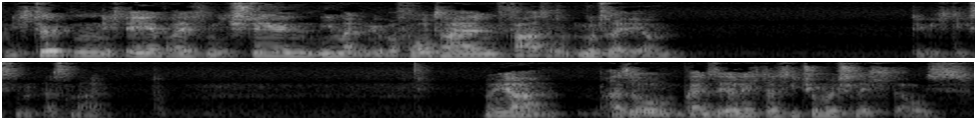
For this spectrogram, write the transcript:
Nicht töten, nicht Ehebrechen, nicht stehlen, niemanden übervorteilen, Vater und Mutter ehren. Die wichtigsten erstmal. Naja, also ganz ehrlich, das sieht schon mal schlecht aus.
